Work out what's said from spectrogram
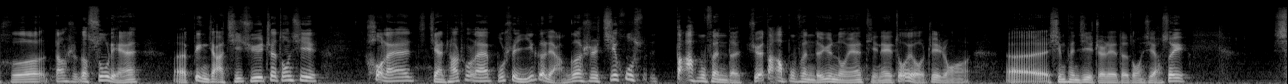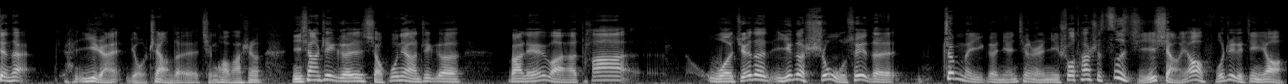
和当时的苏联，呃并驾齐驱。这东西后来检查出来不是一个两个，是几乎大部分的绝大部分的运动员体内都有这种呃兴奋剂之类的东西啊。所以现在依然有这样的情况发生。你像这个小姑娘，这个瓦雷瓦，她。我觉得一个十五岁的这么一个年轻人，你说他是自己想要服这个禁药，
